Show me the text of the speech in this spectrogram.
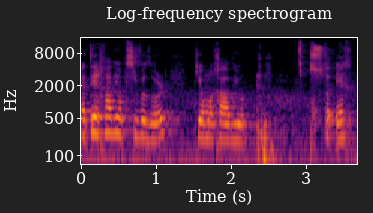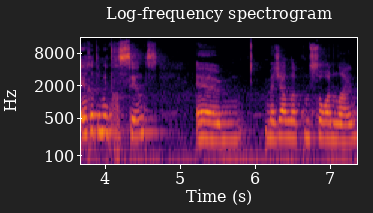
até a Rádio Observador, que é uma rádio é, é relativamente recente, um, mas ela começou online.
